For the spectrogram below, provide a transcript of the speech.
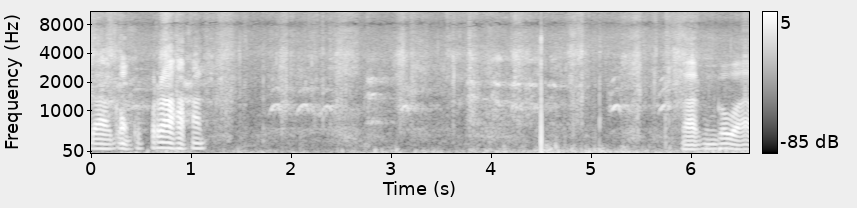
bagong kuprahan bagong gawa.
